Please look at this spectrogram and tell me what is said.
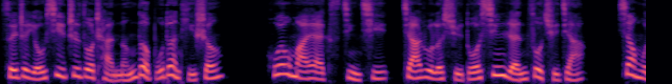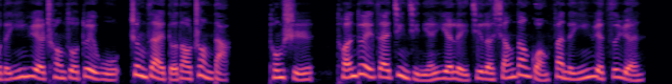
随着游戏制作产能的不断提升。Who My X 近期加入了许多新人作曲家，项目的音乐创作队伍正在得到壮大。同时，团队在近几年也累积了相当广泛的音乐资源，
